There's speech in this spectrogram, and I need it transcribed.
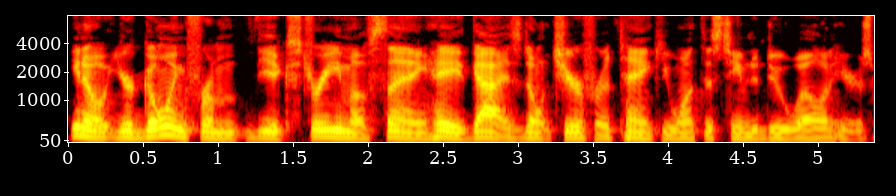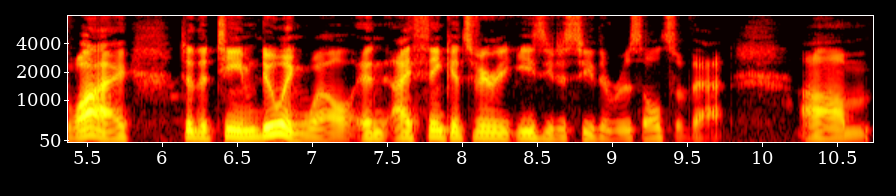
you know, you're going from the extreme of saying, "Hey, guys, don't cheer for a tank. You want this team to do well, and here's why," to the team doing well. And I think it's very easy to see the results of that. Um,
